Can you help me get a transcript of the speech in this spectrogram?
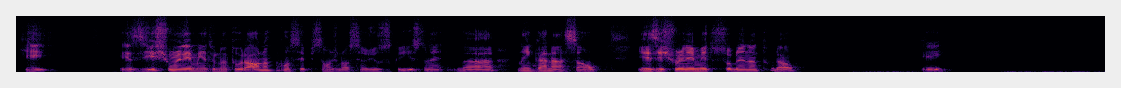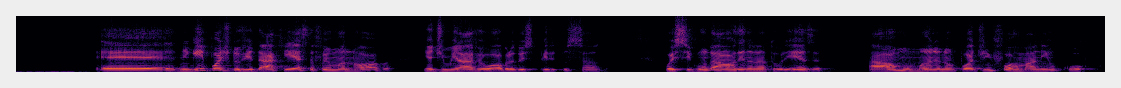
que existe um elemento natural na concepção de nosso Senhor Jesus Cristo, né, na, na encarnação, e existe um elemento sobrenatural. Ok? É, ninguém pode duvidar que esta foi uma nova e admirável obra do Espírito Santo, pois, segundo a ordem da natureza, a alma humana não pode informar nenhum corpo,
